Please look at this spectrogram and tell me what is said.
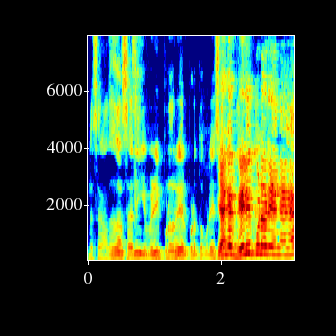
இல்ல சார் அதுதான் சார். நீங்க விழிப்புணர்வு ஏற்படுத்தக்கூடிய சங்கத்தின் விழிப்புணர்வு எங்கங்க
